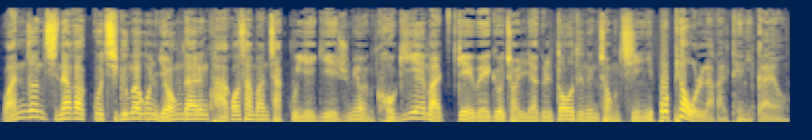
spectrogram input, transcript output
완전 지나갔고 지금하고는 영 다른 과거사만 자꾸 얘기해주면 거기에 맞게 외교 전략을 떠드는 정치인이 뽑혀 올라갈 테니까요.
